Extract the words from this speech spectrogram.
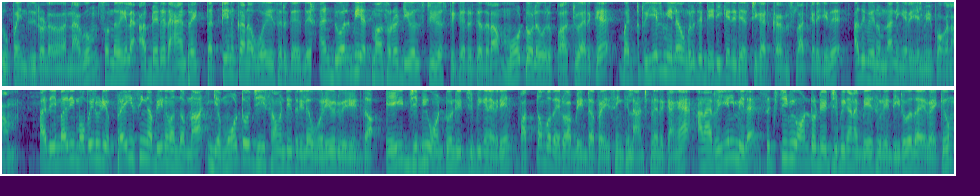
டூ பாயிண்ட் ஜீரோவில் தான் ரன் ஆகும். ஸோ அந்த வகையில் அப்டேட்டட் ஆண்ட்ராய்ட் தேர்ட்டினுக்கான ஓஎஸ் இருக்குது. அண்ட் டுவெல் பி அட்மாஸோட டியூவல் ஸ்டீடியோ ஸ்பீக்கர் இருக்கிறதுலாம் மோட்டோவில் ஒரு பாசிட்டிவாக இருக்குது பட் ரியல்மியில் உங்களுக்கு டெடிகேட்டட் எஸ்டி கார்டுக்கான ஸ்லாட் கிடைக்குது. அது வேணும்னா நீங்கள் ரியல்மி போகலாம். அதே மாதிரி மொபைலுடைய ப்ரைசிங் அப்படின்னு வந்தோம்னா இங்கே மோட்டோ ஜி செவன்ட்டி த்ரீல ஒரே ஒரு வேரியன்ட் தான். எயிட் ஜிபி ஒன் டுவெண்ட்டி ஜிபிக்கான வேரியன்ட் பத்தொன்பதாயிரம் ரூபா அப்படின்ற ப்ரைஸிங்க்கு லான்ச் பண்ணியிருக்காங்க. ஆனால் ரியல்மியில் six GB one twenty eight ஜிபிக்கான பேஸ் வேரியன்ட் இருபதாயிரம் ரூபாய்க்கும்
